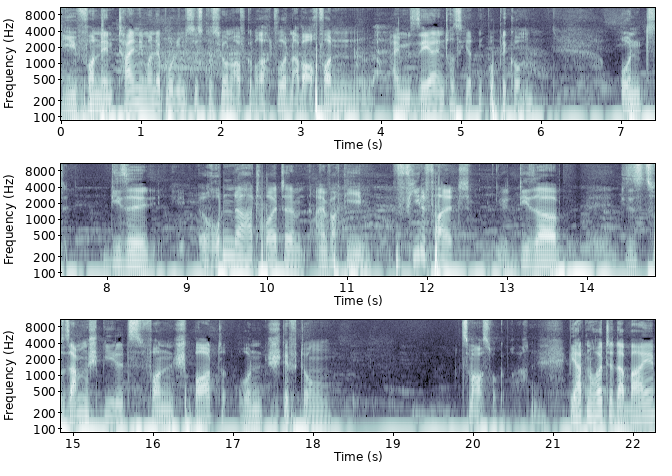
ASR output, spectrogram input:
die von den Teilnehmern der Podiumsdiskussion aufgebracht wurden, aber auch von einem sehr interessierten Publikum. Und diese Runde hat heute einfach die Vielfalt dieser, dieses Zusammenspiels von Sport und Stiftung zum Ausdruck gebracht. Wir hatten heute dabei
